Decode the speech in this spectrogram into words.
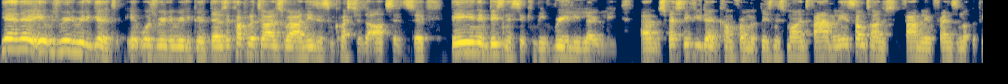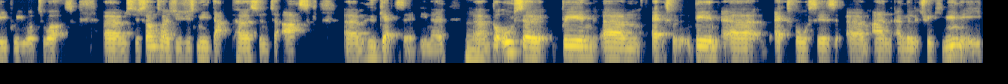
Yeah, no, it was really, really good. It was really, really good. There was a couple of times where I needed some questions answered. So being in business, it can be really lonely, um, especially if you don't come from a business mind family. And sometimes family and friends are not the people you want to ask. Um, so sometimes you just need that person to ask um, who gets it, you know. Mm. Um, but also being um, ex being uh, ex forces um, and a military community,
